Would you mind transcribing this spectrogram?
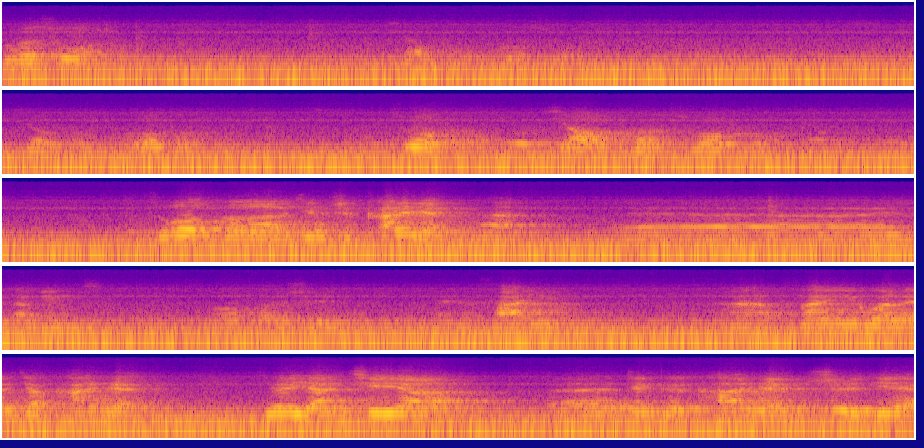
波娑，啸破波娑，啸破婆婆。娑婆，啸破娑婆，娑婆就是堪忍啊，呃，一个名词。娑婆是呃梵语，啊，翻译过来叫看人，就言其呀，呃，这个堪忍世界，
